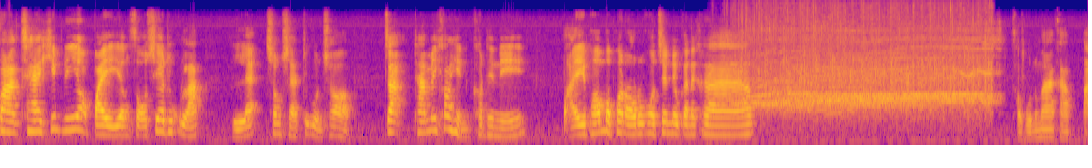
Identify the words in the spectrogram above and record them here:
ฝากแชร์คลิปนี้ออกไปยังโซเชียลทุกลัก และช่องแชทที่คุณชอบ จะทำให้เขาเห็นคอนเทนต์นี้ ไปพร้อมกับพวกเราทุกคนเช่นเดียวกันนะครับ ขอบคุณมากครับ ไป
